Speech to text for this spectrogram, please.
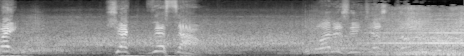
Wait, wait! Check this out! What has he just done?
